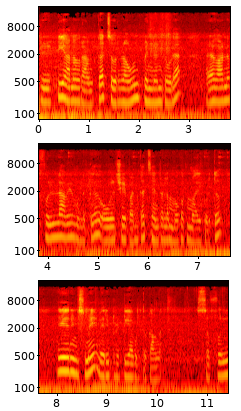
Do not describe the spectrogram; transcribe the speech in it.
ப்ரிட்டியான ஒரு அன்கட்ஸ் ஒரு ரவுண்ட் பெண்டன்ட்டோட அழகான ஃபுல்லாகவே உங்களுக்கு ஓவல் ஷேப் அன்கட் சென்டரில் முகப்பு மாதிரி கொடுத்து இயரிங்ஸுமே வெரி ப்ரிட்டியாக கொடுத்துருக்காங்க. ஸோ ஃபுல்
